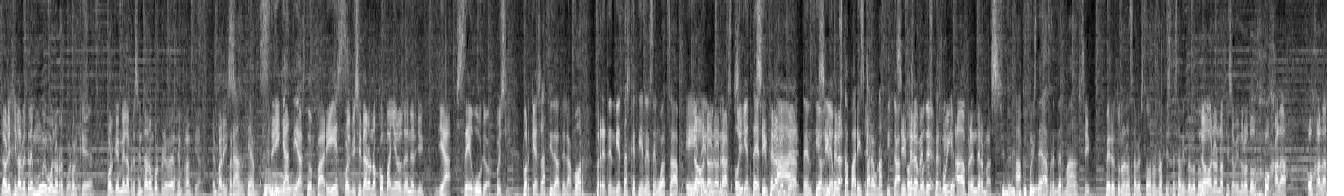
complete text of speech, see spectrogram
la original me trae muy buenos recuerdos. ¿Por qué? Porque me la presentaron por primera vez en Francia, en París. Francia. en- ¿Y qué hacías tú en París? Pues visitar a unos compañeros de Energy. Ya, seguro. Pues sí. Porque es la ciudad del amor. Pretendientes que tienes en WhatsApp eh, No, de no, no, nuestras no. Oyentes. sinceramente- Atención, le sincera- gusta París para una cita. ¿Os lo Sinceramente, podéis fui permitir? a aprender más. Ah, fuiste a aprender más. Sí. Pero tú no lo sabes todo, no naciste sabiéndolo todo. No, no nací sabiéndolo todo. Ojalá. Ojalá.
